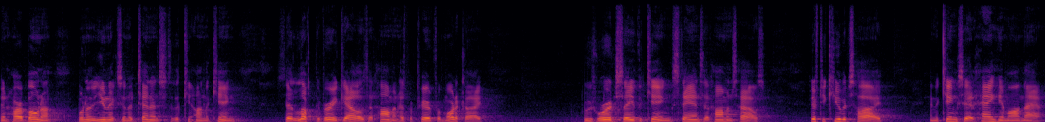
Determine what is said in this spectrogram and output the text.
And Harbona, one of the eunuchs in attendance the, on the king, said, Look, the very gallows that Haman has prepared for Mordecai, whose word saved the king, stands at Haman's house. 50 cubits high. And the king said, Hang him on that.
